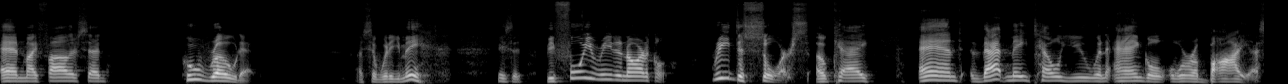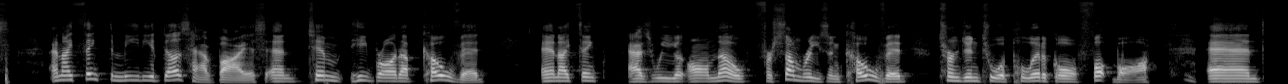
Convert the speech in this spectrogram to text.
And my father said, "Who wrote it?" I said, "What do you mean?" He said, "Before you read an article, read the source, okay?" And that may tell you an angle or a bias. And I think the media does have bias. And Tim, he brought up COVID. And I think, as we all know, for some reason, COVID turned into a political football. And,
